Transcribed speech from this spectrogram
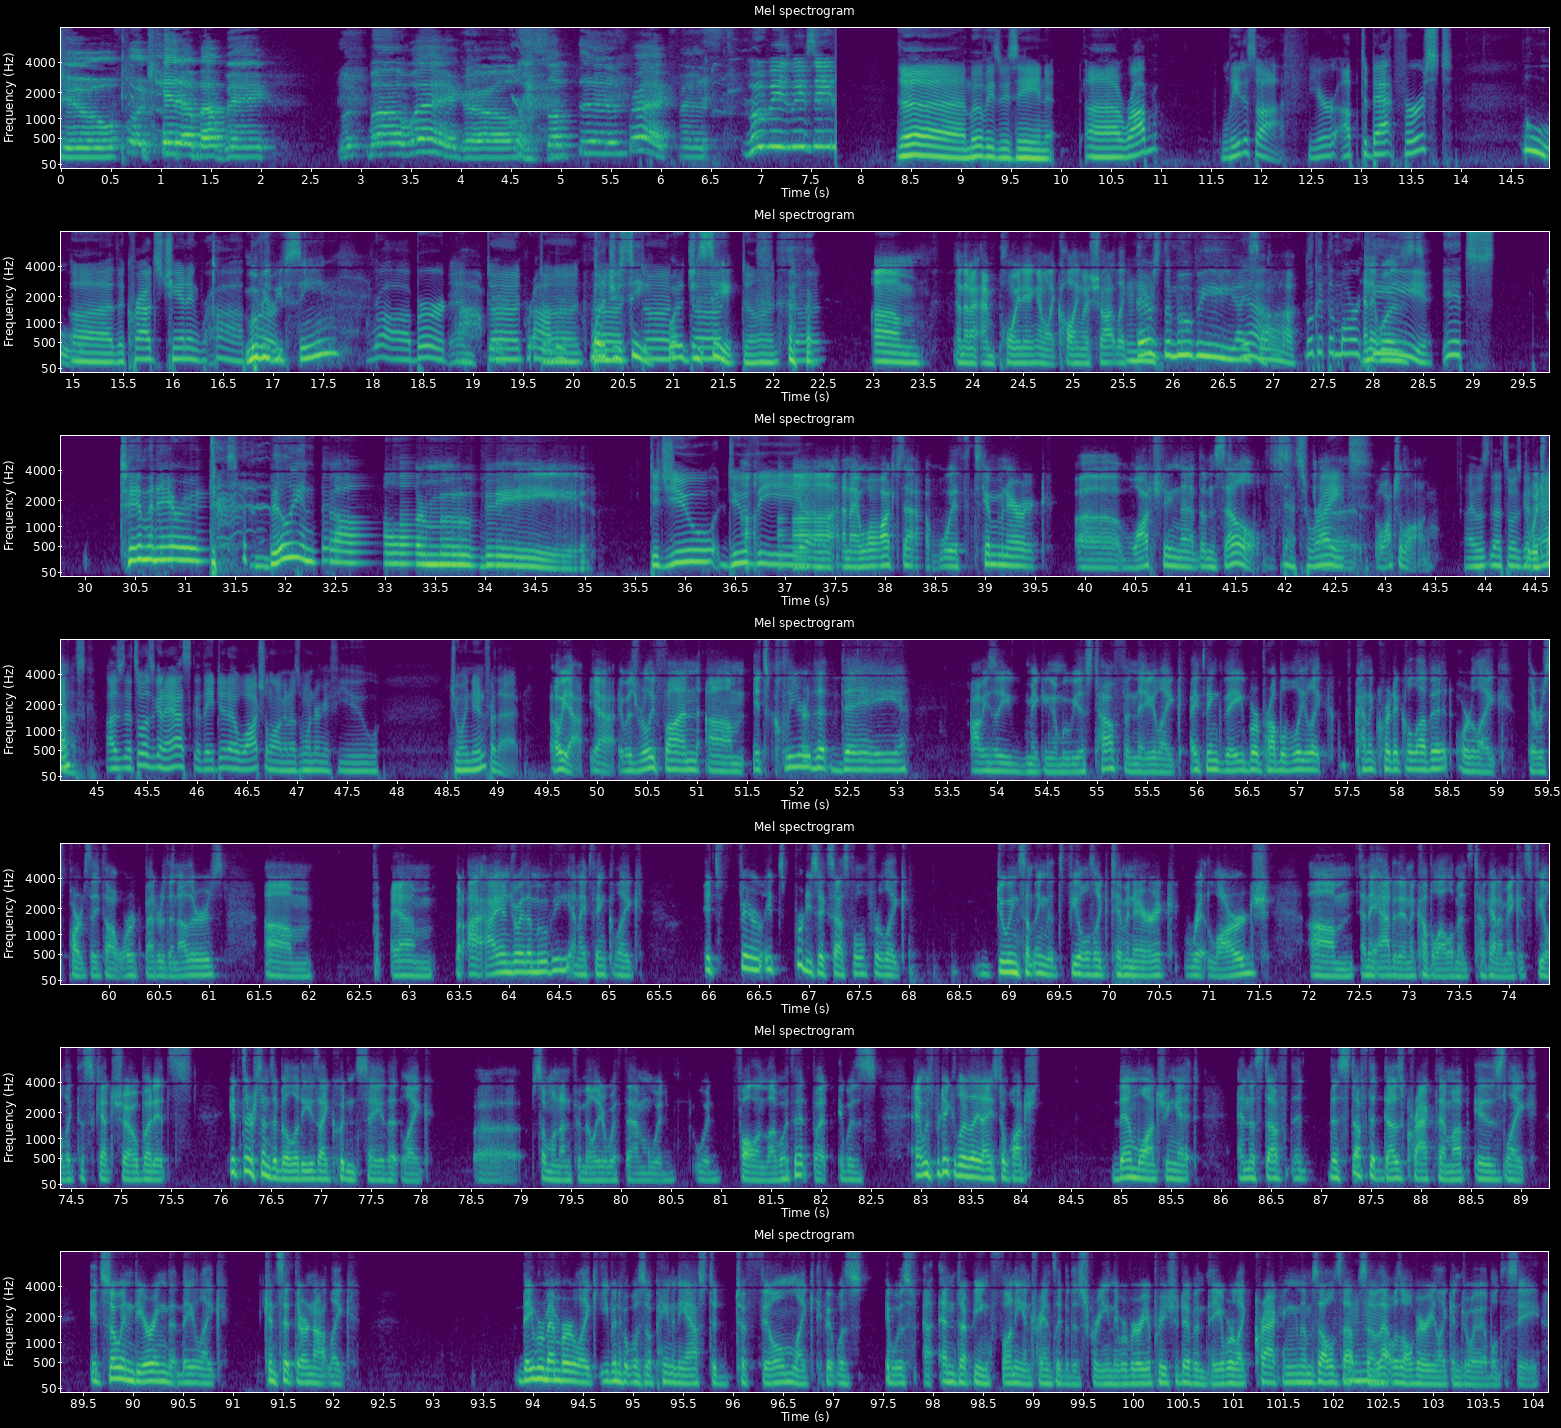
Don't you forget about me. Look my way, girl. Something breakfast. movies we've seen. The movies we've seen. Uh, Rob, lead us off. You're up to bat first. Ooh, Uh, the crowd's chanting Rob. movies we've seen. Robert and Robert, dun, Robert. dun, What did you see? dun, What did you dun, see? Dun, dun. Um, and then I, I'm pointing. I'm like calling my shot. Like, there's the movie I Mm-hmm. Yeah. saw. Look at the marquee. And it was- it's Tim and Eric's billion dollar movie. Did you do the? Uh, Uh, and I watched that with Tim and Eric uh watching that themselves. That's right. Uh, watch along. I was. That's what I was going to one? ask. I was. That's what I was going to ask. They did a watch along, and I was wondering if you joined in for that. Oh yeah, yeah. It was really fun. Um, it's clear that they obviously making a movie is tough, and they like I think they were probably like kind of critical of it, or like there was parts they thought worked better than others. Um, um, but I, I enjoy the movie, and I think like it's fair. It's pretty successful for like doing something that feels like Tim and Eric writ large. Um, and they added in a couple elements to kind of make it feel like the sketch show, but it's it's their sensibilities. I couldn't say that like uh, someone unfamiliar with them would would fall in love with it, but it was and it was particularly nice to watch them watching it. And the stuff that the stuff that does crack them up is like it's so endearing that they like can sit there and not like they remember like even if it was a pain in the ass to to film like if it was it was uh, ended up being funny and translated to the screen they were very appreciative and they were like cracking themselves up. So Mhm. that was all very like enjoyable to see.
